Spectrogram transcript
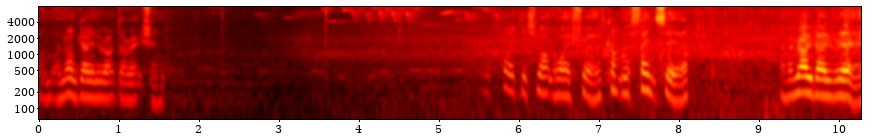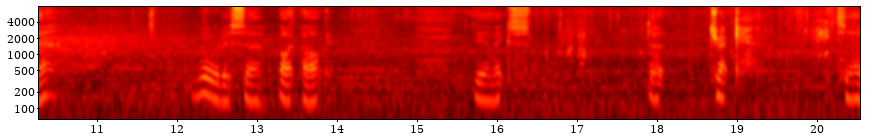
I know I'm going in the right direction. I'll find this right the way through. I've come to a fence here and a road over there. More of this uh, bike park. BMX dirt track. But, uh,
